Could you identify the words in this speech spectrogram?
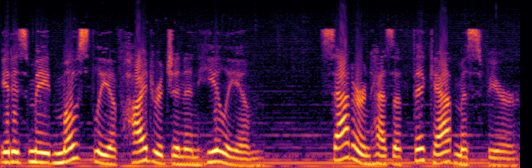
It is made mostly of hydrogen and helium. Saturn has a thick atmosphere.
